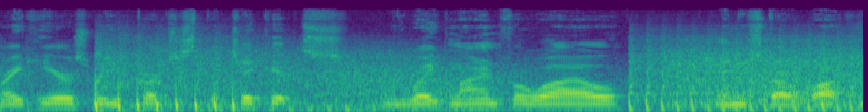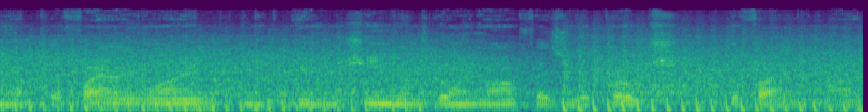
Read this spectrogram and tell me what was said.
Right here is where you purchase the tickets, you wait in line for a while, then you start walking up to the firing line, and you can hear machine guns going off as you approach the firing line.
